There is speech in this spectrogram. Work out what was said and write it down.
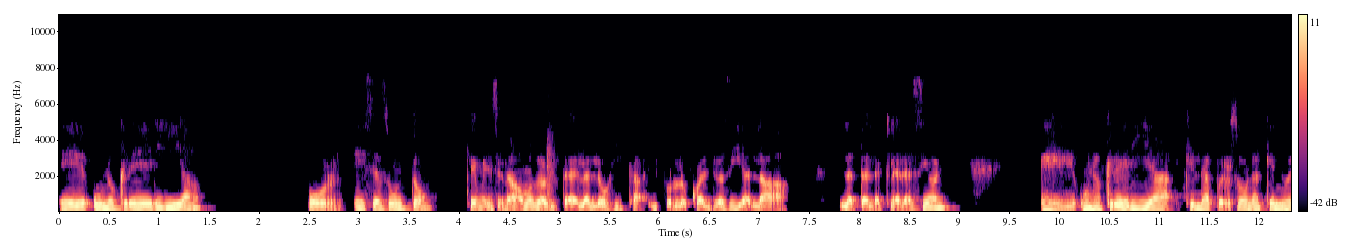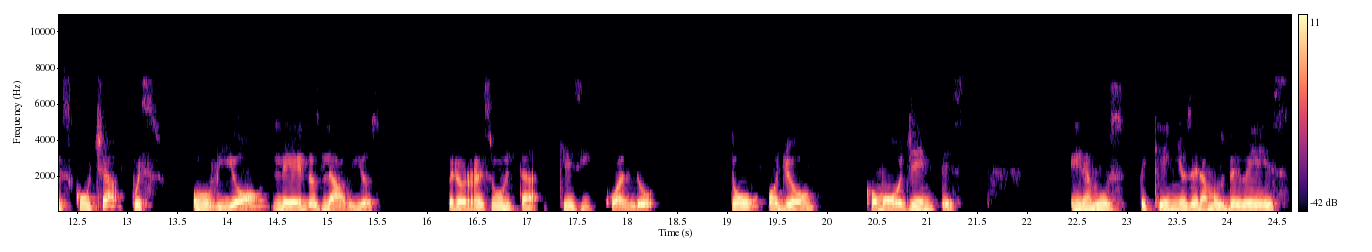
Eh, uno creería, por ese asunto que mencionábamos ahorita de la lógica y por lo cual yo hacía la, tal aclaración, eh, uno creería que la persona que no escucha, pues obvio, lee los labios, pero resulta que si cuando tú o yo, como oyentes, éramos pequeños, éramos bebés,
